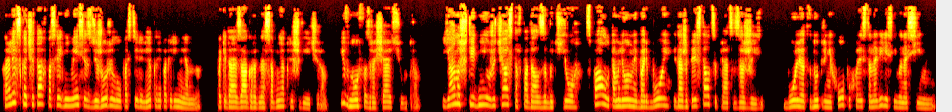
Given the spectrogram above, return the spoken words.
Королевская чита в последний месяц дежурила у постели лекаря попеременно, покидая загородный особняк лишь вечером и вновь возвращаясь утром. Януш в те дни уже часто впадал в забытье, спал утомленный борьбой и даже перестал цепляться за жизнь. Боли от внутренних опухолей становились невыносимыми.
